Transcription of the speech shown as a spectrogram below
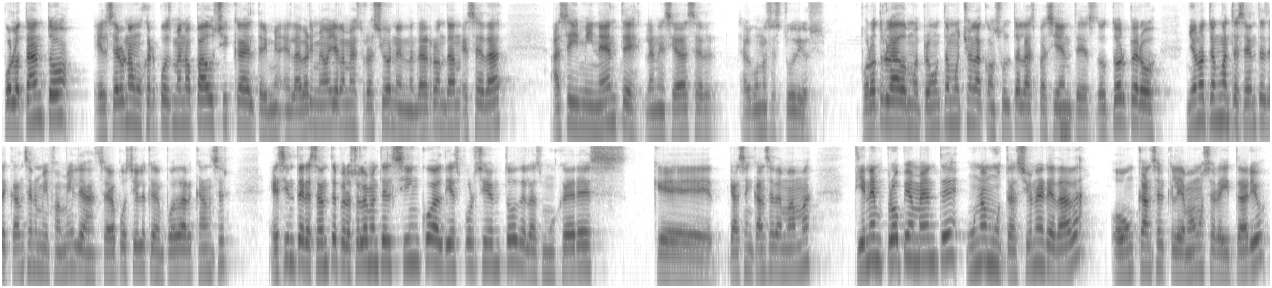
Por lo tanto, el ser una mujer posmenopáusica, el, el haber terminado ya la menstruación, el andar rondando esa edad, hace inminente la necesidad de hacer algunos estudios. Por otro lado, me preguntan mucho en la consulta a las pacientes, doctor, pero yo no tengo antecedentes de cáncer en mi familia, ¿será posible que me pueda dar cáncer? Es interesante, pero solamente el 5 al 10% de las mujeres que, hacen cáncer de mama tienen propiamente una mutación heredada o un cáncer que le llamamos hereditario,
